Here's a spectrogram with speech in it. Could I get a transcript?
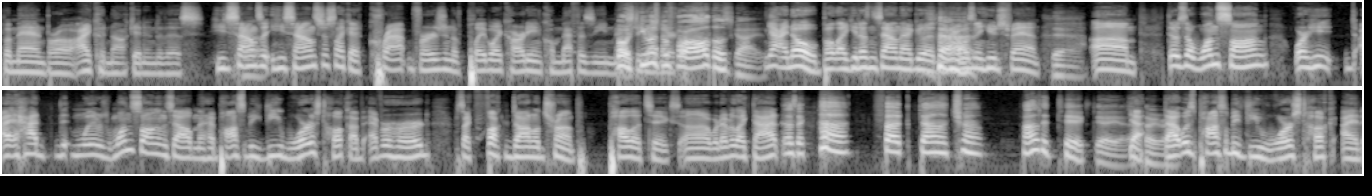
But man, bro, I could not get into this. He sounds Yeah. like he sounds just like a crap version of Playboi Carti and Comethazine. Bro, he was before all those guys. Yeah, I know, but like he doesn't sound that good. Like, I wasn't a huge fan. Yeah. Um, there was a one song where he, I had, well, there was one song on this album that had possibly the worst hook I've ever heard. It was like "fuck Donald Trump," politics, uh, whatever like that. I was like, huh, fuck Donald Trump, politics. Yeah, yeah. Yeah, you're that was possibly the worst hook I've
